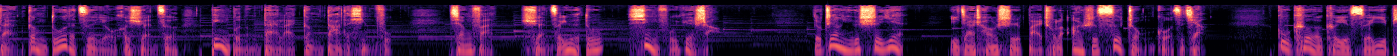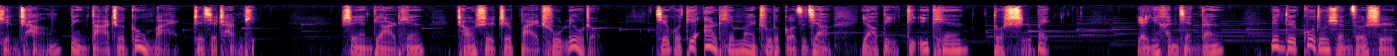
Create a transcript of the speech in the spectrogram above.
但更多的自由和选择并不能带来更大的幸福。相反，选择越多，幸福越少。有这样一个试验：一家超市摆出了二十四种果子酱，顾客可以随意品尝并打折购买这些产品。实验第二天，超市只摆出六种，结果第二天卖出的果子酱要比第一天多十倍。原因很简单，面对过多选择时，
